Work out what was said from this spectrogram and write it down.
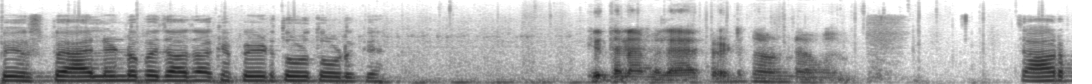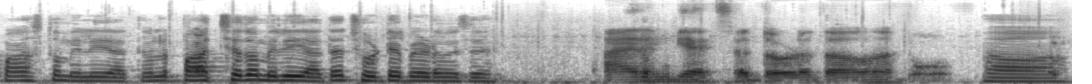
पे उस पे आइलैंडों पे जा जाके पेड़ तोड़ तोड़ के। कितना मिला है पेट तोड़ने में? चार पाँच तो मिल ही जाते हैं मतलब पाँच छः तो मिल ही जाते हैं छोटे पेड़ में से। आयरन की एक्स तोड़ता होगा हाँ।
